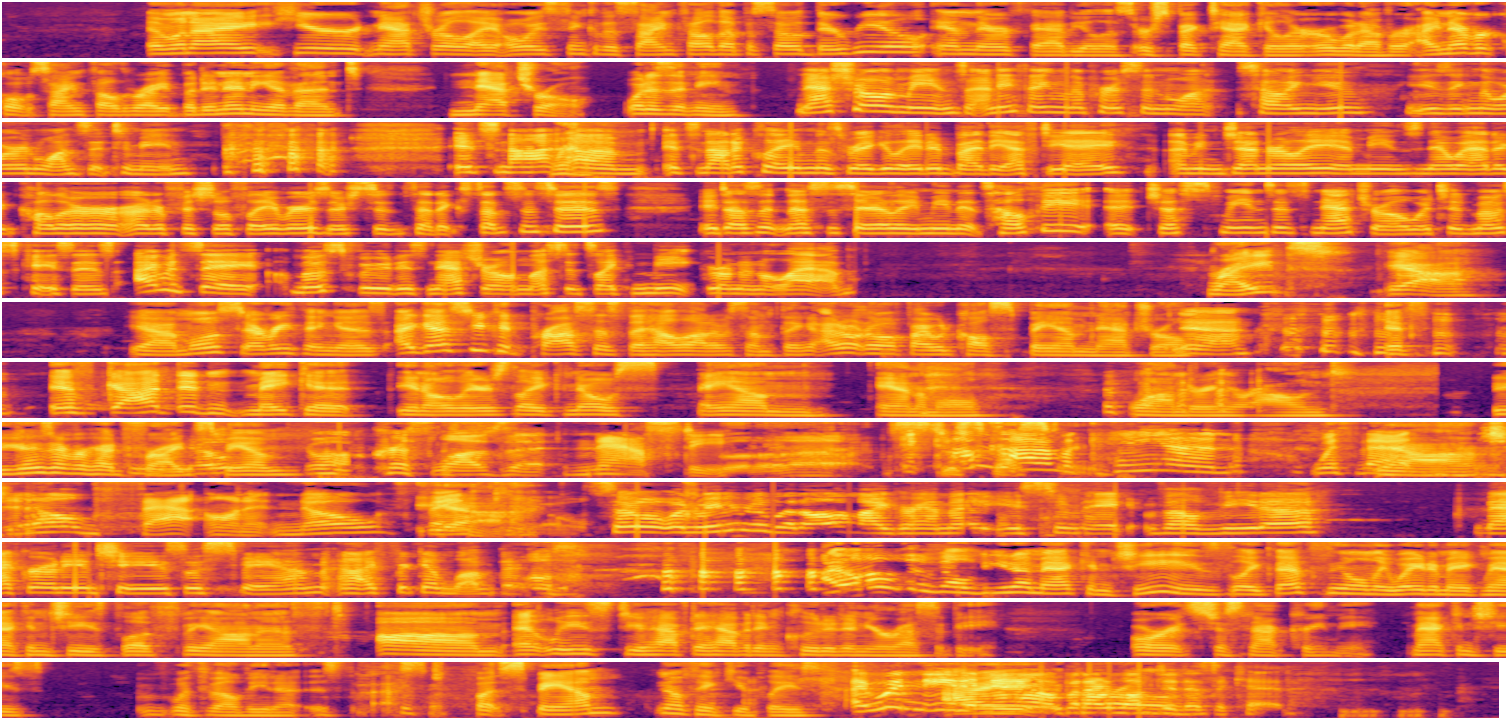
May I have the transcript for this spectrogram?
And when I hear natural, I always think of the Seinfeld episode. They're real and they're fabulous or spectacular or whatever. I never quote Seinfeld right, but in any event, natural. What does it mean? Natural means anything the person wants telling you using the word wants it to mean. it's not Right. um it's not a claim that's regulated by the FDA. I mean generally it means no added color or artificial flavors or synthetic substances. It doesn't necessarily mean it's healthy. It just means it's natural, which in most cases, I would say most food is natural unless it's like meat grown in a lab. Right? Yeah. Yeah, most everything is. I guess you could process the hell out of something. I don't know if I would call spam natural. Yeah. If if God didn't make it, you know, there's like no spam animal wandering around. You guys ever had fried Nope. spam? Oh, Chris loves it. Nasty. Ugh, it's it comes out of a can with that Yeah. gelled fat on it. No, thank Yeah. you. So when we were little, my grandma used to make Velveeta macaroni and cheese with spam, and I freaking loved it. I love the Velveeta mac and cheese. Like that's the only way to make mac and cheese, let's be honest. Um, at least you have to have it included in your recipe. Or it's just not creamy. Mac and cheese with Velveeta is the best. but spam? No thank you, please. I wouldn't eat it I- now, but I loved it as a kid.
